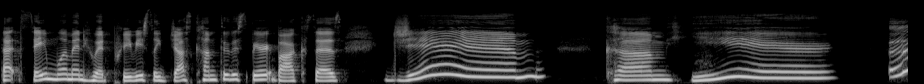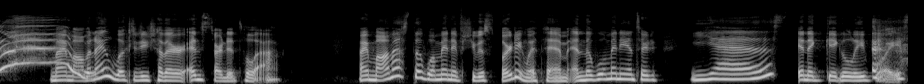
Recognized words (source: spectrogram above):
that same woman who had previously just come through the spirit box says, Jim, come here. My mom and I looked at each other and started to laugh. My mom asked the woman if she was flirting with him, and the woman answered, Yes, in a giggly voice.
